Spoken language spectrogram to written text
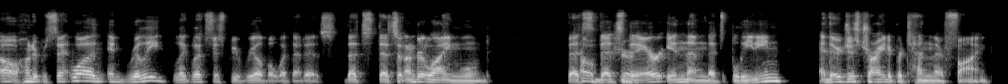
Oh, 100%. Well, and, and really, like let's just be real about what that is. That's that's an underlying wound. That's oh, that's sure. there in them that's bleeding and they're just trying to pretend they're fine.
